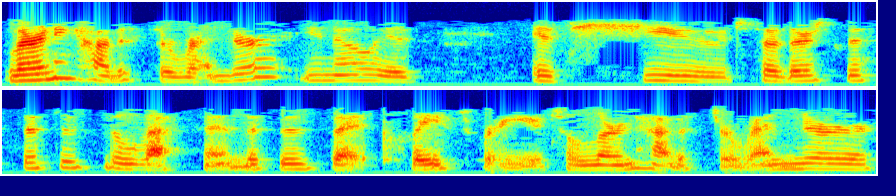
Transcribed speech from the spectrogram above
learning how to surrender, you know, is, is huge. So there's this, this is the lesson. This is the place for you to learn how to surrender,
